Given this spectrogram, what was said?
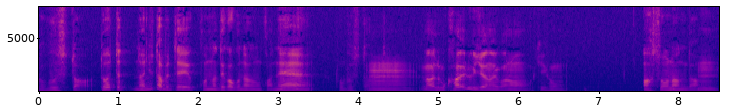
ロブスター。どうやって何食べてこんなでかくなるのかねロブスター、うん。まあでも貝類じゃないかな基本。あそうなんだ、うん。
